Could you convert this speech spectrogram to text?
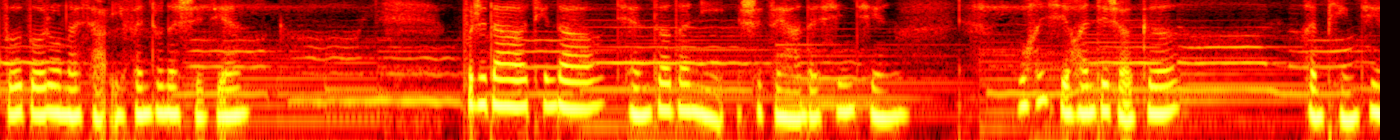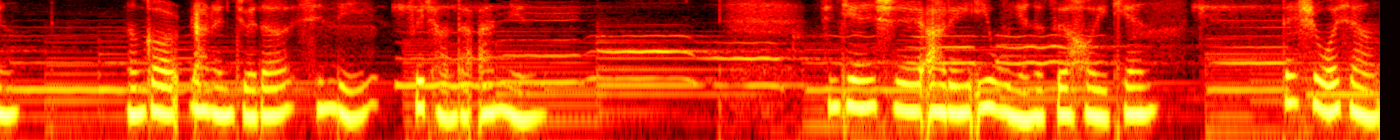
足足用了小一分钟的时间。不知道听到前奏的你是怎样的心情？我很喜欢这首歌，很平静。能够让人觉得心里非常的安宁。今天是二零一五年的最后一天，但是我想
